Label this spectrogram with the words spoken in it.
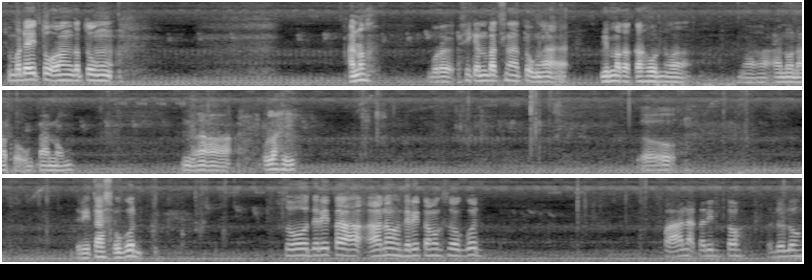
Sumada ito ang katong ano mura sikan bats na to nga lima kakahon nga na ano na to og tanom na ulahi. So dirita sugod so dirita ano dirita magsugod. Paana ta dito padulong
